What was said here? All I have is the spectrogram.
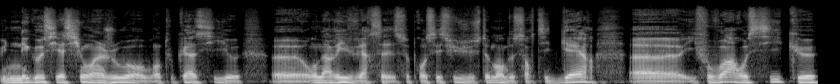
une négociation un jour ou en tout cas si on arrive vers ce, ce, processus justement de sortie de guerre, il faut voir aussi que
